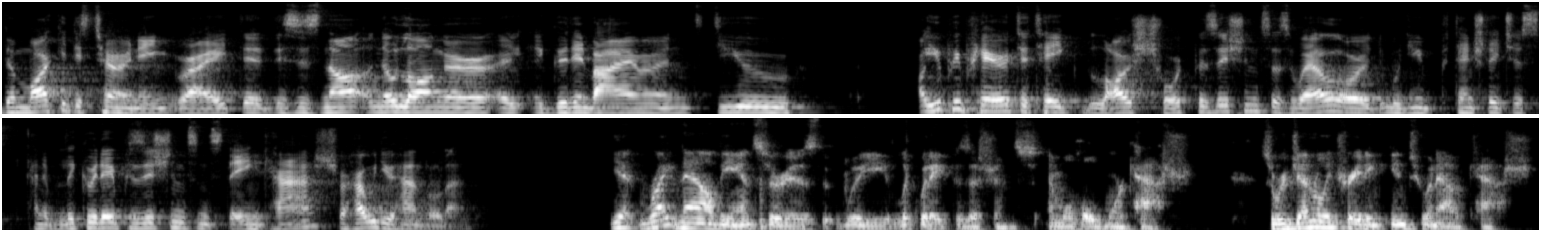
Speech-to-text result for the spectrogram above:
the market is turning, right? This is not no longer a, a good environment. Do you, are you prepared to take large short positions as well? Or would you potentially just kind of liquidate positions and stay in cash? Or how would you handle that? Yeah, right now the answer is that we liquidate positions and we'll hold more cash. So we're generally trading into and out of cash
